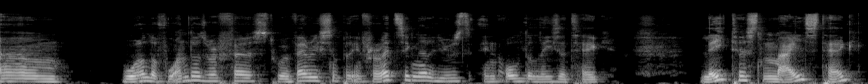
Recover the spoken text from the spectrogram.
um, World of Wonders refers to a very simple infrared signal used in all the laser tag. Latest Miles tag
